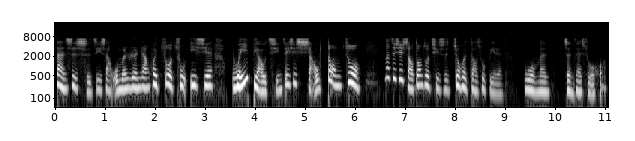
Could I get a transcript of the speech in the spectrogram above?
但是实际上我们仍然会做出一些微表情，这些小动作。那这些小动作其实就会告诉别人，我们正在说谎。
